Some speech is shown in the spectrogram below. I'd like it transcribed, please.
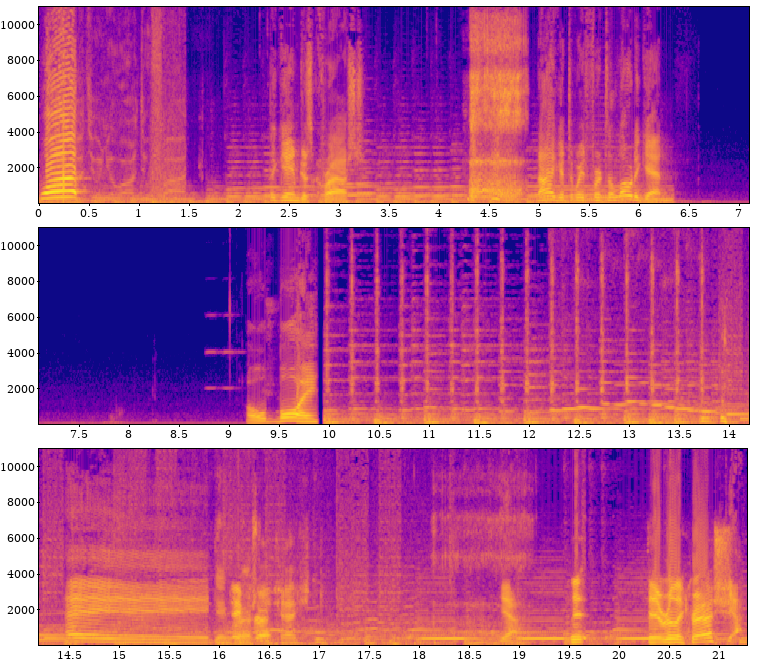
What? The game just crashed. now I get to wait for it to load again. Oh boy. Hey. Game Game crash. crashed. Yeah. Did, did it really crash? Yeah.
